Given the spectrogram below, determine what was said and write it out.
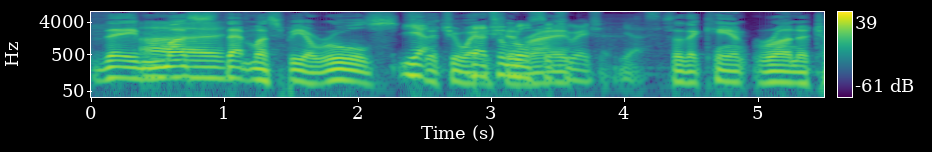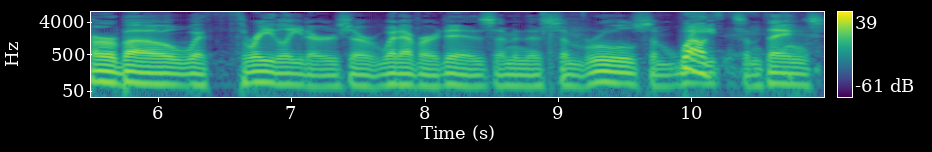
They must. That must be a rules uh, yeah, situation. that's a rule right? situation. Yes. So they can't run a turbo with three liters or whatever it is. I mean, there's some rules, some Well, weight, some things.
